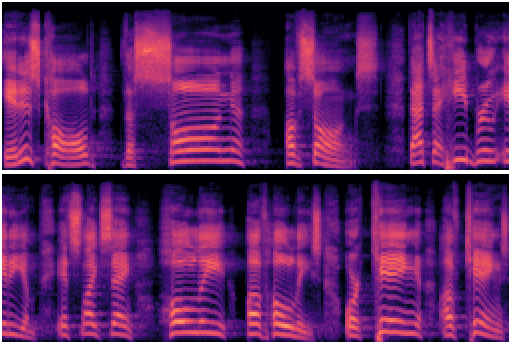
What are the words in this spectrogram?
It is called the Song of Songs. That's a Hebrew idiom. It's like saying Holy of Holies, or King of Kings,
